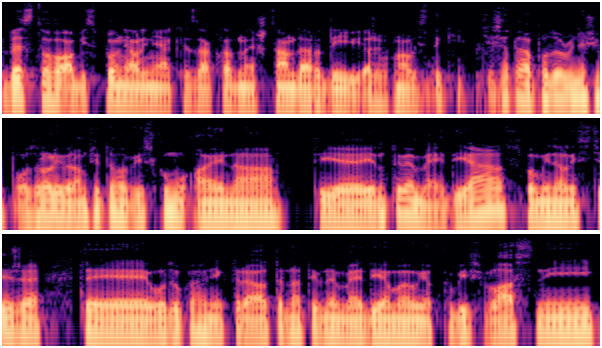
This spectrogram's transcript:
bez toho, aby splňali nejaké základné štandardy a žurnalistiky. Ste sa teda podrobnejšie pozreli v rámci toho výskumu aj na tie jednotlivé médiá. Spomínali ste, že tie v niektoré alternatívne médiá majú akoby vlastný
